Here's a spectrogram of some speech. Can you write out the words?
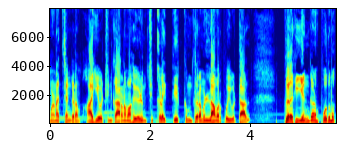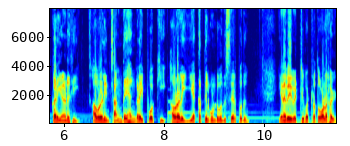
மனச்சங்கடம் ஆகியவற்றின் காரணமாக எழும் சிக்கலை தீர்க்கும் திறம் இல்லாமற் போய்விட்டால் பிறகு எங்கனம் பொதுமக்களை அணுகி அவர்களின் சந்தேகங்களை போக்கி அவர்களை இயக்கத்தில் கொண்டு வந்து சேர்ப்பது. எனவே வெற்றி பெற்ற தோழர்கள்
